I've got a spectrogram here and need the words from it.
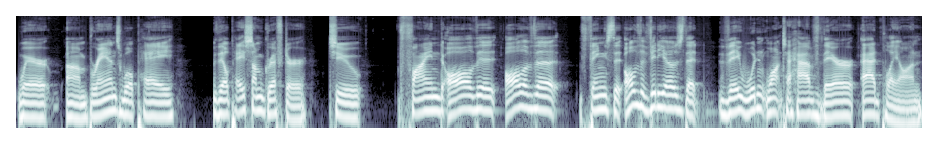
where um, brands will pay, they'll pay some grifter to find all the all of the things that all of the videos that they wouldn't want to have their ad play on.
